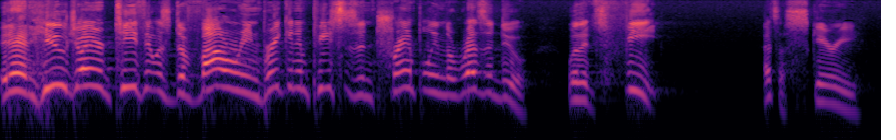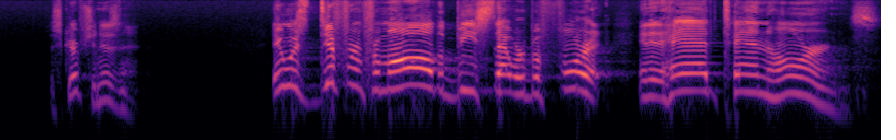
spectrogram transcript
It had huge iron teeth. It was devouring, breaking in pieces, and trampling the residue with its feet. That's a scary description, isn't it? It was different from all the beasts that were before it, and it had ten horns.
